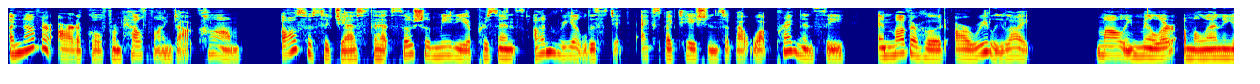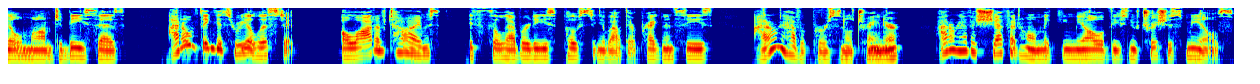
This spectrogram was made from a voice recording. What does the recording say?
Another article from healthline.com also suggests that social media presents unrealistic expectations about what pregnancy and motherhood are really like. Molly Miller, a millennial mom to be, says, I don't think it's realistic. A lot of times it's celebrities posting about their pregnancies. I don't have a personal trainer. I don't have a chef at home making me all of these nutritious meals.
